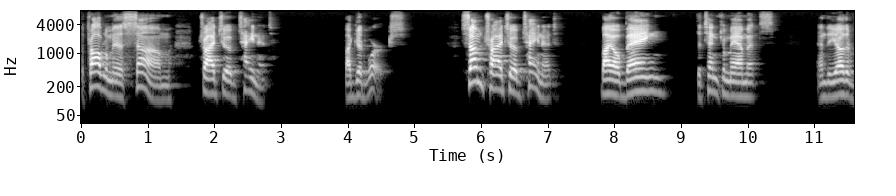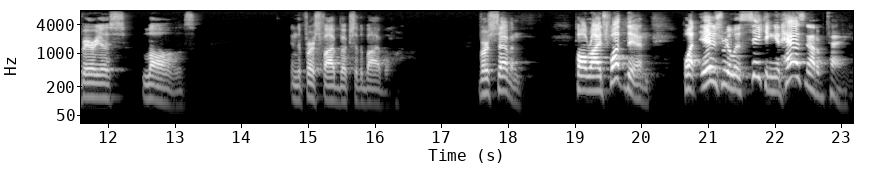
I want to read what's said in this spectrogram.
The problem is some tried to obtain it by good works. Some tried to obtain it by obeying the Ten Commandments and the other various laws in the first five books of the Bible. Verse 7, Paul writes, What then? What Israel is seeking, it has not obtained,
